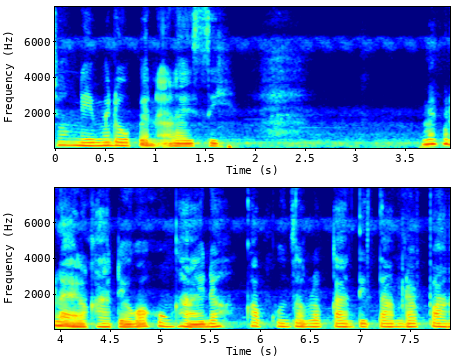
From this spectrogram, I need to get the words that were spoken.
ช่วงนี้ไม่รู้เป็นอะไรสิ ไม่เป็นไรหรอกค่ะ เดี๋ยวก็คงหายเนาะขอบคุณสำหรับการติดตามรับฟัง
